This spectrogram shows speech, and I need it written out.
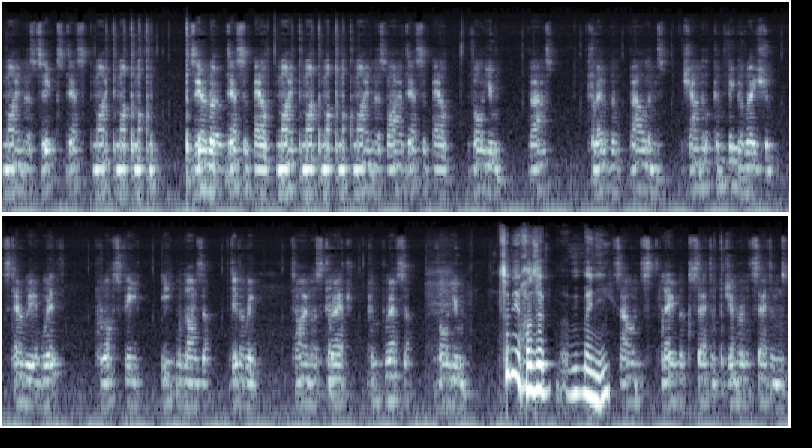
Minus 6 decibel. 0 decibel. Minus 5 decibel. Volume. Bass. Treble. Balance. Channel configuration. Stereo width. Crossfeed. Equalizer. Dithering. Timer stretch. Compressor. Volume. Co nie chodzę w menu? Sounds. Playback setup. General settings.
